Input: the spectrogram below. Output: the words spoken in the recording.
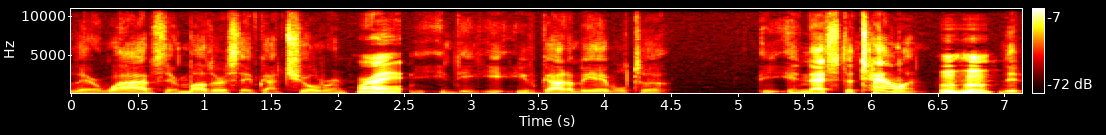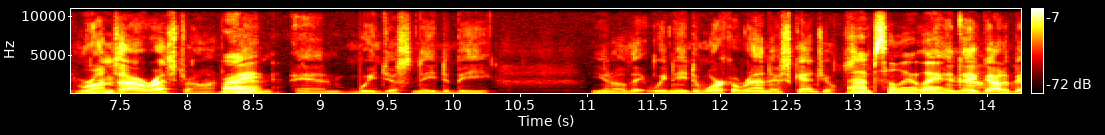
their wives, their mothers, they've got children right. y- y- you've got to be able to and that's the talent Mm-hmm. that runs our restaurant Right. and, and we just need to be you know that we need to work around their schedules Absolutely. and they've got to be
